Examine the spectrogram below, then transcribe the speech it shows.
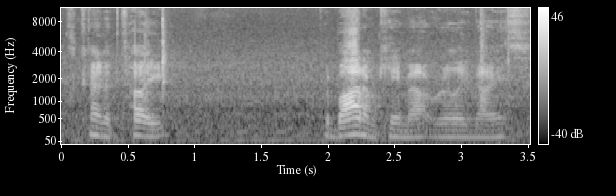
It's kind of tight. The bottom came out really nice.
